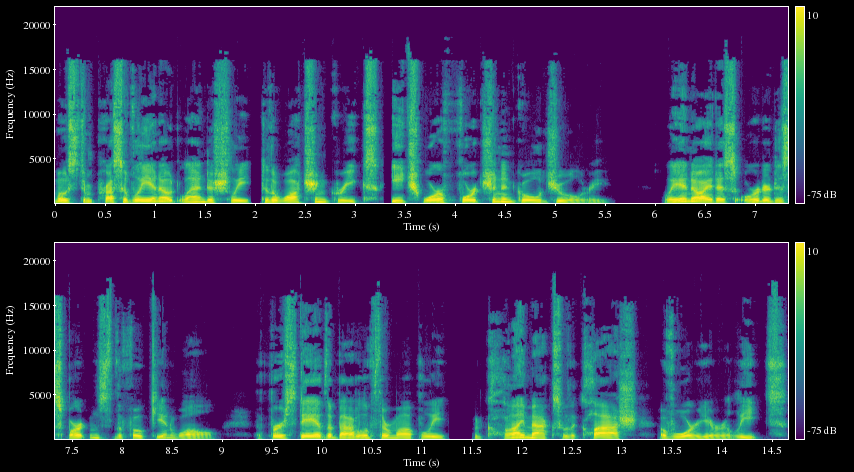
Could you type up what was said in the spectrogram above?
Most impressively and outlandishly to the watching Greeks, each wore a fortune in gold jewelry. Leonidas ordered his Spartans to the Phocian wall. The first day of the Battle of Thermopylae would climax with a clash of warrior elites.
